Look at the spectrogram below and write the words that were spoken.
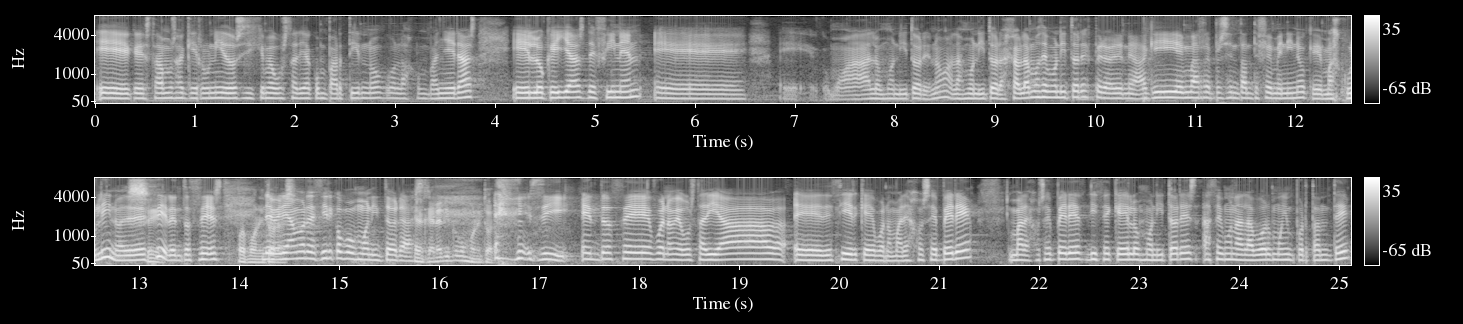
eh, que estábamos aquí reunidos y sí que me gustaría compartir ¿no? con las compañeras eh, lo que ellas definen eh, como a los monitores, ¿no? a las monitoras. Que hablamos de monitores, pero en- aquí hay más representante femenino que masculino, he de Sí. decir. Entonces Pues monitoras. deberíamos decir como monitoras. El genérico con monitor. Sí, entonces, bueno, me gustaría eh, decir que, bueno, María José Pérez, María José Pérez dice que los monitores hacen una labor muy importante,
